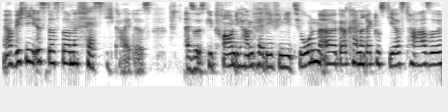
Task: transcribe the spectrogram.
Ja, wichtig ist, dass da eine Festigkeit ist. Also es gibt Frauen, die haben per Definition äh, gar keine Rektusdiastase.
